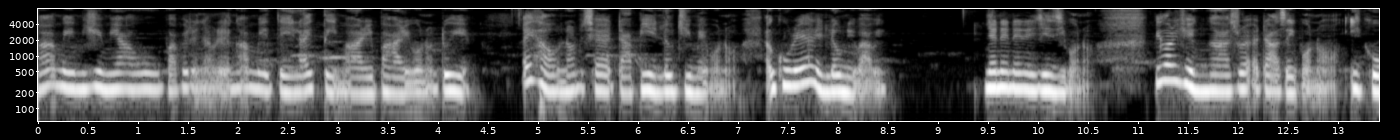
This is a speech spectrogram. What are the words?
ငါအမေမရှိမရဘူးဘာဖြစ်တယ်ညာမလဲငါအမေတင်လိုက်တင်မာတွေဘာတွေပေါ့နော်တွေ့ရအဲ့ဟာကိုနောက်တစ်ချက်ဒါပြီးရင်လုပ်ကြည့်မယ်ပေါ့နော်အခုတည်းကနေလုပ်နေပါပြီ ညနေနေနေချင်းစီပေါ့နော်ပြီးတော့ရှင်ငါဆိုတဲ့အတားစိတ်ပေါ့နော် ego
